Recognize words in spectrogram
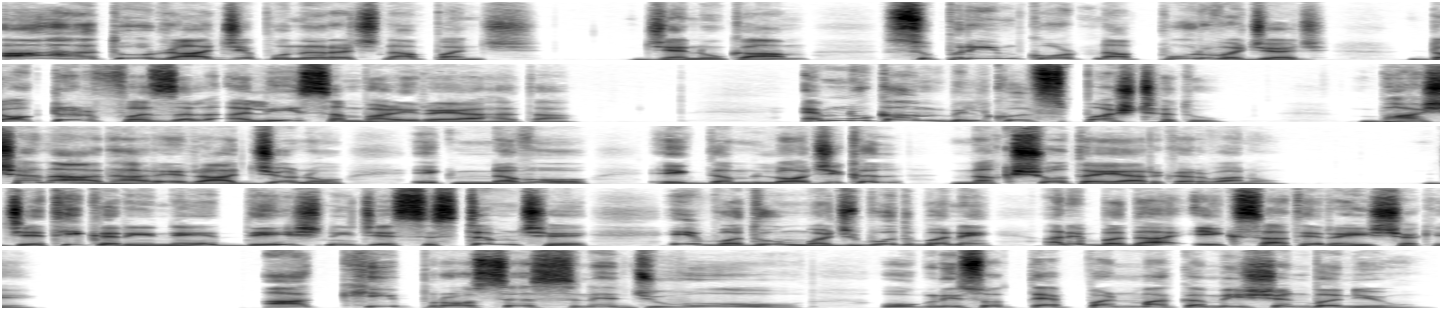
આ હતું રાજ્ય પુનરચના પંચ, જેનું કામ સુપ્રીમ કોર્ટના પૂર્વ જજ ડોક્ટર ફઝલ અલી સંભાળી રહ્યા હતા. એમનું કામ બિલકુલ સ્પષ્ટ હતું. ભાષાના આધારે રાજ્યનો એક નવો, એકદમ લોજિકલ નકશો તૈયાર કરવાનો. જેથી કરીને દેશની જે સિસ્ટમ છે એ વધુ મજબૂત બને અને બધા એકસાથે રહી શકે. આખી પ્રોસેસને જુઓ. ઓગણીસો ત્રેપનમાં કમિશન બન્યું.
